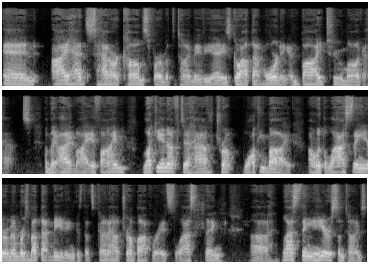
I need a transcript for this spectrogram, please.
and I had had our comms firm at the time, AVAs, go out that morning and buy two MAGA hats. I'm like, I, I, if I'm lucky enough to have Trump walking by, I want the last thing he remembers about that meeting because that's kind of how Trump operates. The last thing, uh, last thing he hears sometimes.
